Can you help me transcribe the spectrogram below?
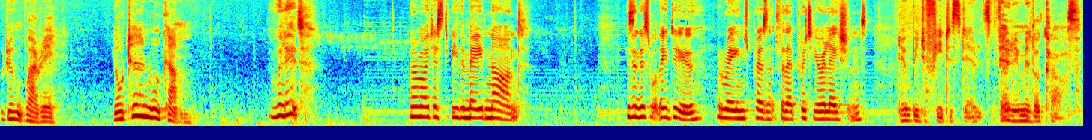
Well, don't worry. Your turn will come. Will it? Or am I just to be the maiden aunt? Isn't this what they do? Arrange presents for their prettier relations? Don't be defeatist, dear. It's very middle class.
